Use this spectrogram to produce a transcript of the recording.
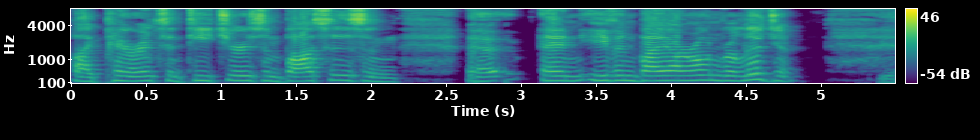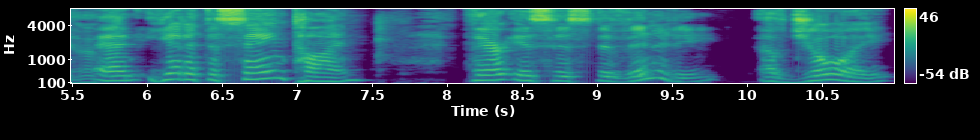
by parents and teachers and bosses and, uh, and even by our own religion. Yeah. And yet at the same time, there is this divinity of joy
